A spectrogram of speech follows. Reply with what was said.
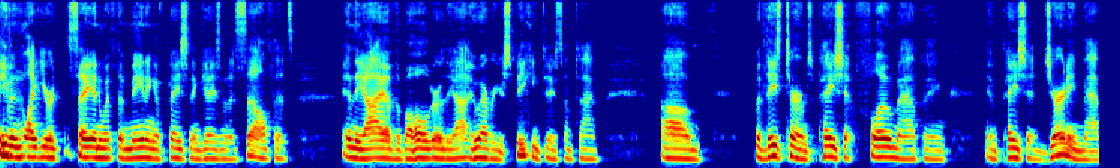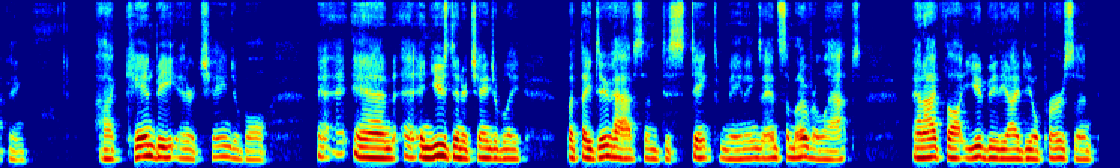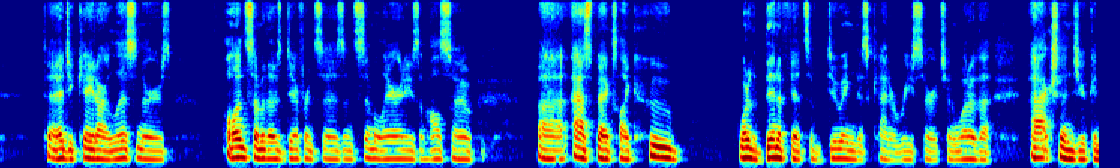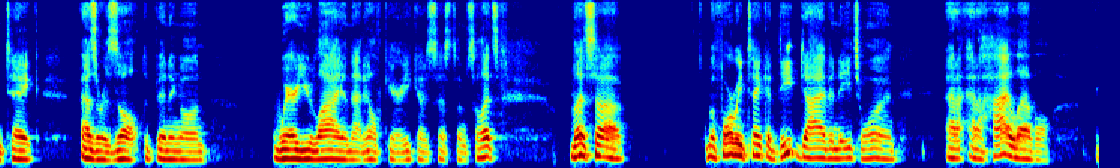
even like you were saying with the meaning of patient engagement itself, it's in the eye of the beholder, the eye, whoever you're speaking to sometimes. Um, but these terms, patient flow mapping and patient journey mapping, uh, can be interchangeable and, and used interchangeably, but they do have some distinct meanings and some overlaps. And I thought you'd be the ideal person to educate our listeners on some of those differences and similarities, and also uh, aspects like who, what are the benefits of doing this kind of research, and what are the actions you can take as a result, depending on where you lie in that healthcare ecosystem. So let's let's uh, before we take a deep dive into each one at a, at a high level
